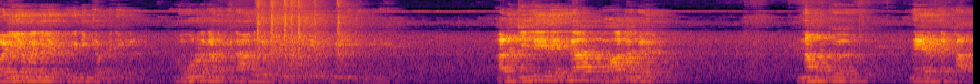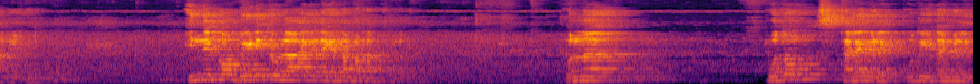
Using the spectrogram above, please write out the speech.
വലിയ വലിയ ബീഡി കമ്പനികൾ നൂറുകണക്കിന് ആളുകൾ ജോലി ചെയ്ത ബീഡി കമ്പനികൾ. അത് ജില്ലയിലെ എല്ലാ ഭാഗങ്ങളിലും നമുക്ക് നേരത്തെ കാണാൻ കഴിഞ്ഞു. ഇന്നിപ്പോൾ ബീഡി തൊഴിലാളികളുടെ എണ്ണം വളരെ ഒന്ന് പൊതു സ്ഥലങ്ങളിൽ പൊതു ഇടങ്ങളിൽ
